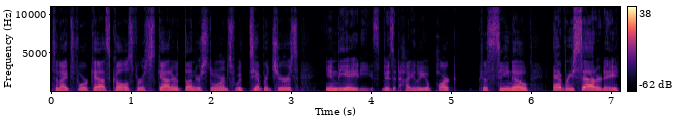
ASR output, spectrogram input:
Tonight's forecast calls for scattered thunderstorms with temperatures in the 80s. Visit Park Casino every Saturday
